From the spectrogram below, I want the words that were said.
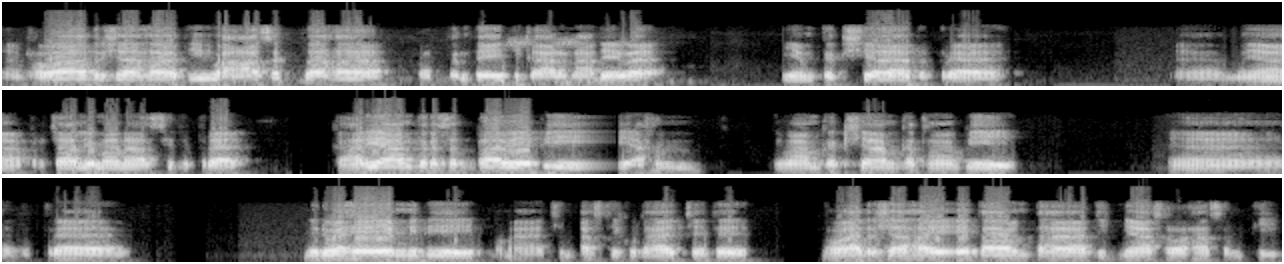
भवादृशाः अतीव आसक्ताः वर्तन्ते इति कारणादेव इयं कक्ष्या तत्र मया प्रचाल्यमाना अस्ति तत्र कार्यान्तरसद्भावेपि अहम् इमां कक्ष्यां कथमपि तत्र निर्वहेयम् इति मम चिन्ता अस्ति। कुतः चेत् भवादृशाः एतावन्तः जिज्ञासवः सन्ति।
